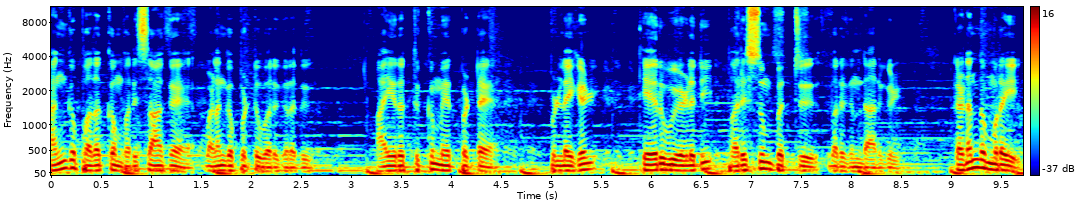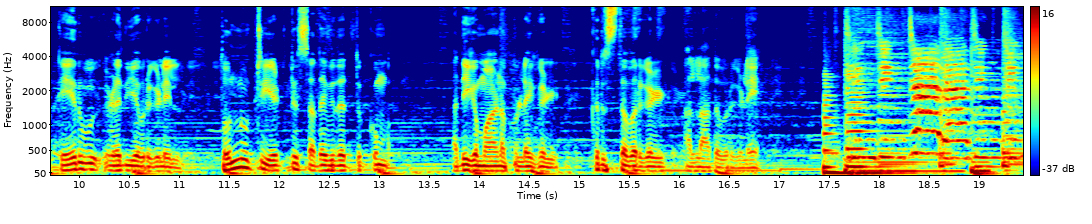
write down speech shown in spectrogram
தங்க பதக்கம் பரிசாக வழங்கப்பட்டு வருகிறது. ஆயிரத்துக்கும் மேற்பட்ட பிள்ளைகள் தேர்வு எழுதி பரிசும் பெற்று வருகின்றார்கள். கடந்த முறை தேர்வு எழுதியவர்களில் தொன்னூற்றி எட்டு சதவீதத்துக்கும் அதிகமான பிள்ளைகள் கிறிஸ்தவர்கள் அல்லாதவர்களே. Jing jing jara jing jing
